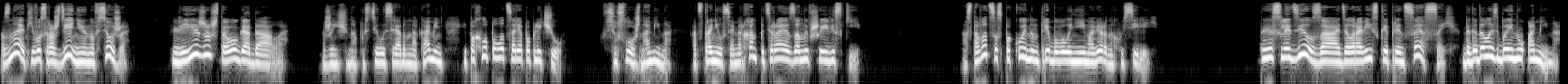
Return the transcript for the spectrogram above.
Знает его с рождения, но все же. «Вижу, что угадала», Женщина опустилась рядом на камень и похлопала царя по плечу. «Все сложно, Амина», — отстранился Амирхан, потирая занывшие виски. Оставаться спокойным требовало неимоверных усилий. «Ты следил за деларавийской принцессой», — догадалась Бейну Амина.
